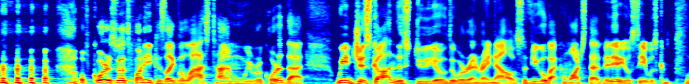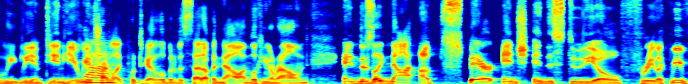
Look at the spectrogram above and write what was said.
of course. So it's funny because like the last time when we recorded that, we had just gotten the studio that we're in right now. So if you go back and watch that video, you'll see it was completely empty in here. We had tried to like put together a little bit of a setup, and now I'm looking around, and there's like not a spare inch in the studio free. Like we've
